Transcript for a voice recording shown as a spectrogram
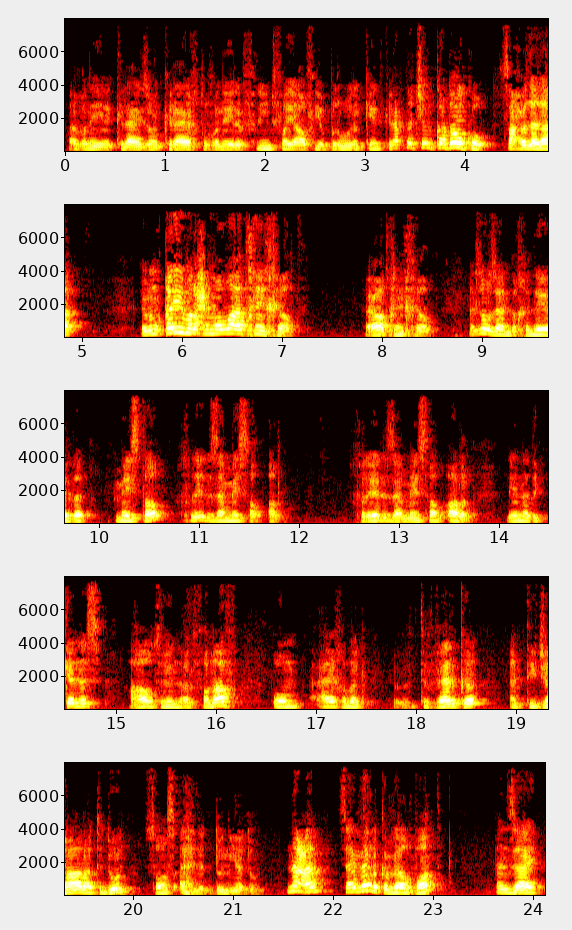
eh, wanneer je een kleinzoon krijgt of wanneer een vriend van jou of je broer een kind krijgt, dat je een cadeau koopt. Sahulala. Ibn Qayyim rahimahullah had geen geld. Hij had geen geld. En zo zijn de geleerden meestal, geleerden zijn meestal arm. Geleerden zijn meestal arm. Alleen de kennis houdt hun ervan af om eigenlijk te werken en tijara te doen zoals ahl dunya doen. Nou, zij werken wel wat en zij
